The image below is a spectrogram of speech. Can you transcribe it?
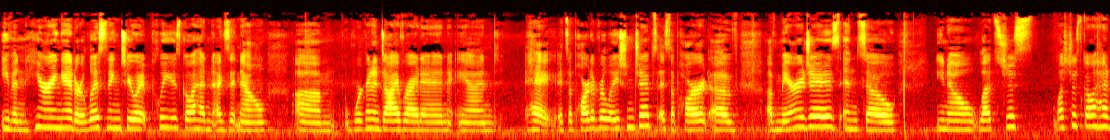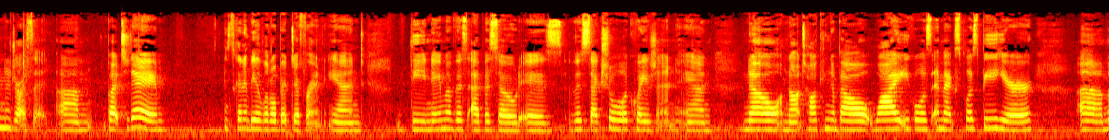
even hearing it or listening to it, please go ahead and exit now. Um, we're going to dive right in and hey, it's a part of relationships, it's a part of of marriages, and so you know, let's just let's just go ahead and address it. Um, but today, it's going to be a little bit different, and the name of this episode is the sexual equation. And no, I'm not talking about y equals mx plus b here, um,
